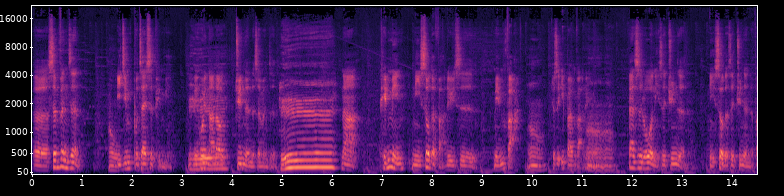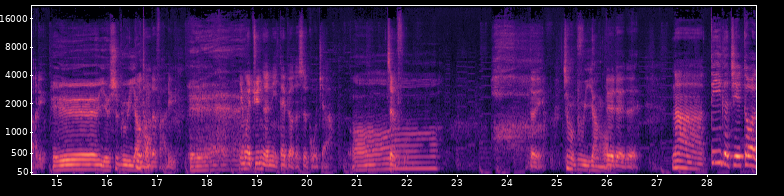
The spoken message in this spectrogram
呃，身份证已经不再是平民，你会拿到军人的身份证，诶，那平民你受的法律是民法，嗯，就是一般法律，嗯嗯但是如果你是军人，你受的是军人的法律，诶，也是不一样，不同的法律，诶，因为军人你代表的是国家，哦，政府，对，这么不一样哦，对对对，那第一个阶段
